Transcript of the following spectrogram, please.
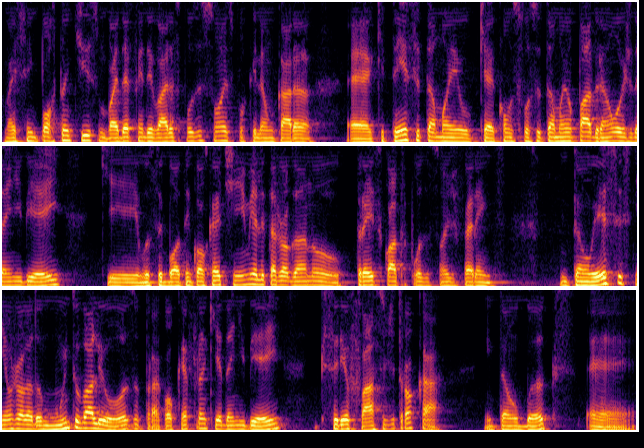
vai ser importantíssimo, vai defender várias posições, porque ele é um cara é, que tem esse tamanho, que é como se fosse o tamanho padrão hoje da NBA, que você bota em qualquer time e ele está jogando três, quatro posições diferentes. Então, esse sim é um jogador muito valioso para qualquer franquia da NBA que seria fácil de trocar. Então, o Bucks, é,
